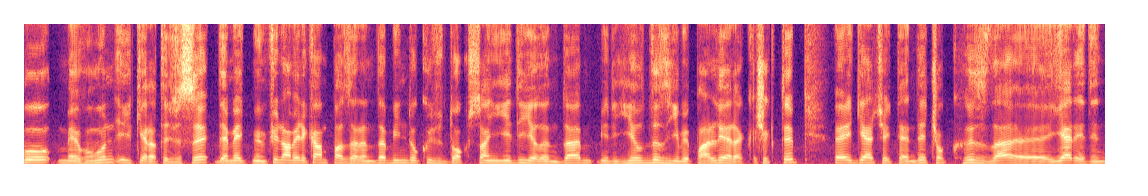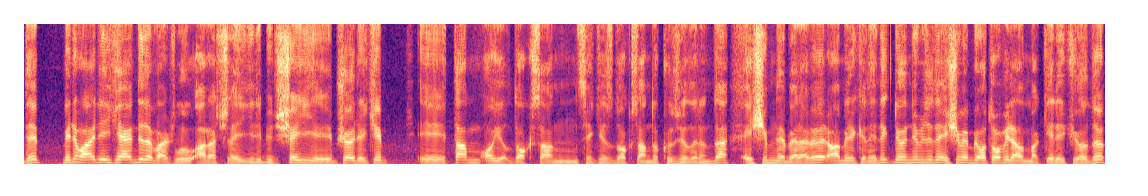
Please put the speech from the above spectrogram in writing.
bu mevhumun ilk yaratıcısı demek mümkün. Amerikan pazarında 1997 yılında bir yıldız gibi parlayarak çıktı ve gerçekten de çok hızla e, yer edindi. Benim aile hikayemde de var bu araçla ilgili bir şey. E, Şöyle ki e, tam o yıl 98-99 yıllarında eşimle beraber Amerika'daydık. Döndüğümüzde de eşime bir otomobil almak gerekiyordu.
